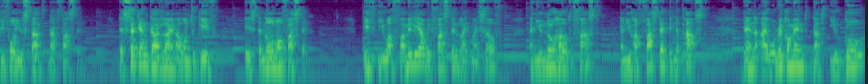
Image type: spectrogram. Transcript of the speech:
before you start that fasting. The second guideline I want to give is the normal fasting. If you are familiar with fasting like myself and you know how to fast and you have fasted in the past, then I will recommend that you go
